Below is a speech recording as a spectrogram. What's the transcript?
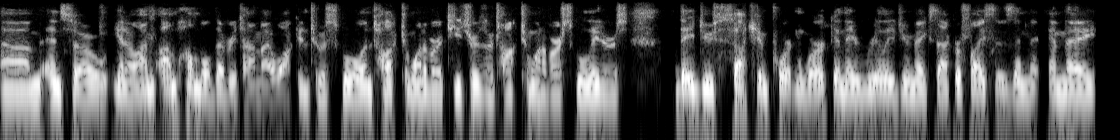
Um, and so, you know, I'm I'm humbled every time I walk into a school and talk to one of our teachers or talk to one of our school leaders. They do such important work, and they really do make sacrifices, and and they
